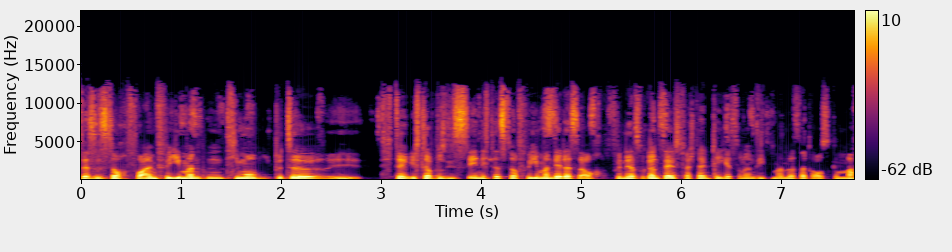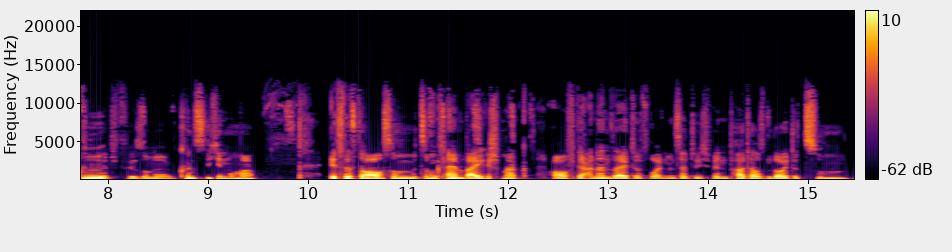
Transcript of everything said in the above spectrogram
das ist doch vor allem für jemanden, Timo, bitte, ich denke, ich glaube, du siehst es ähnlich, das ist doch für jemanden, der das auch, wenn das so ganz selbstverständlich ist und dann sieht man, was da draus gemacht Mhm. wird für so eine künstliche Nummer, ist das doch auch so mit so einem kleinen Beigeschmack. Auf der anderen Seite freut uns natürlich, wenn ein paar tausend Leute zum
